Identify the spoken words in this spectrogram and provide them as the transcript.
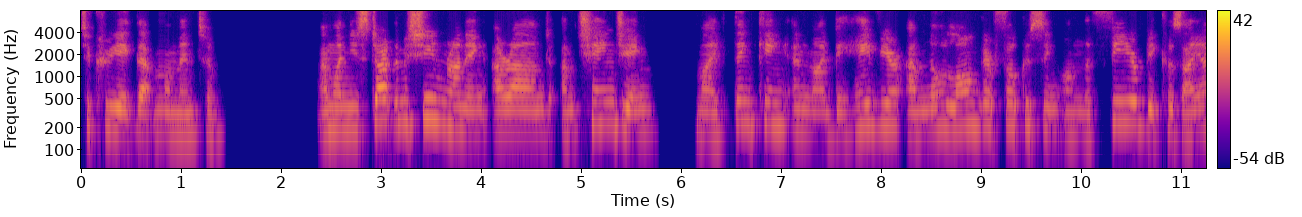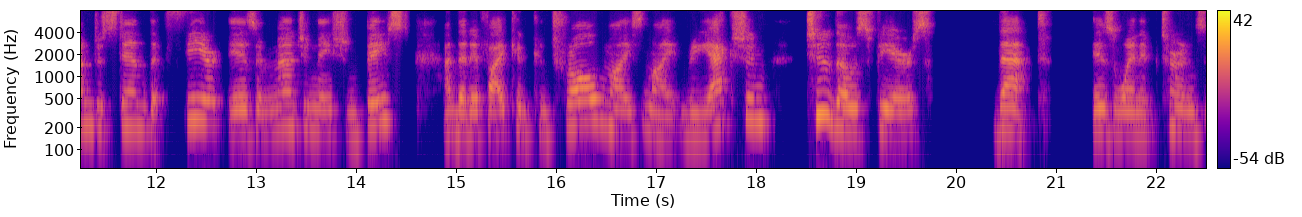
to create that momentum. And when you start the machine running around, I'm changing my thinking and my behavior. I'm no longer focusing on the fear because I understand that fear is imagination based and that if I can control my, my reaction to those fears, that is when it turns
